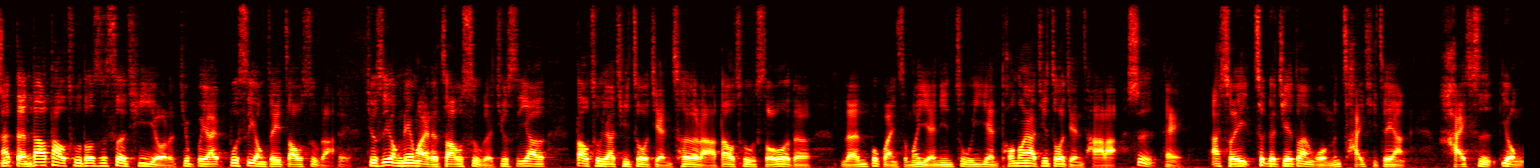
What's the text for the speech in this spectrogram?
那等到到处都是社区有了，就不要不是用这些招数了，对，就是用另外的招数了，就是要到处要去做检测啦，到处所有的。人不管什么原因住医院，通通要去做检查了。是，哎啊，所以这个阶段我们采取这样，还是用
